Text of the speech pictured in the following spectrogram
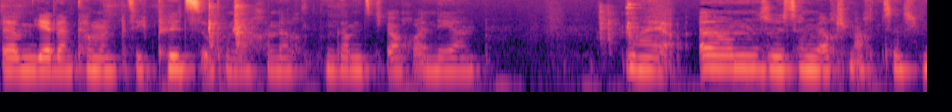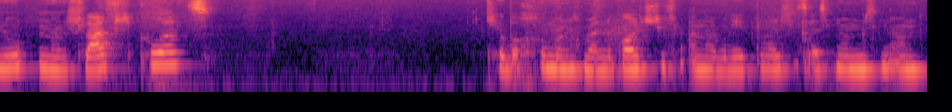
Ähm, ja, dann kann man sich Pilzsuppe machen, dann kann man sich auch ernähren. Naja, ähm, so jetzt haben wir auch schon 28 Minuten, dann schlafe ich kurz. Ich habe auch immer noch meine Goldstiefel an, aber die behalte ich jetzt erstmal ein bisschen an.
